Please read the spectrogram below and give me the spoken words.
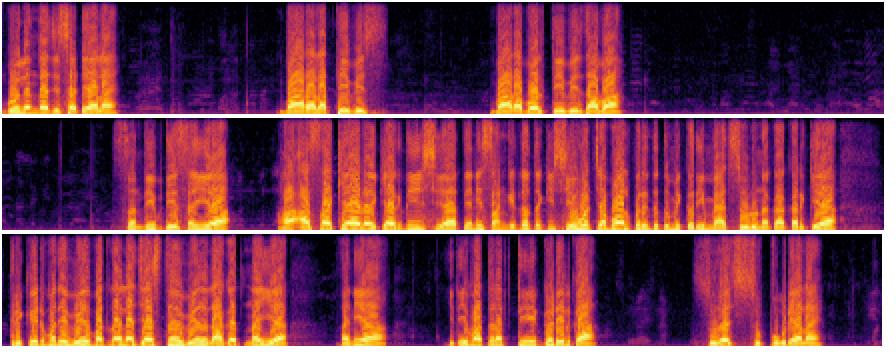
गोलंदाजीसाठी आलाय. बाराला तेवीस. बारा बॉल तेवीस धावा. संदीप देसाई हा असा खेळाडू आहे की अगदी त्यांनी सांगितलं होतं की शेवटच्या बॉल पर्यंत तुम्ही कधी मॅच सोडू नका कारण की क्रिकेटमध्ये वेळ बदलायला जास्त वेळ लागत नाही आणि इथे मात्र ते घडेल का? सूरज सुपुगडे आलाय.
